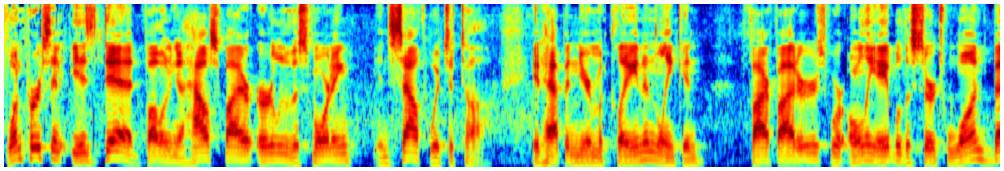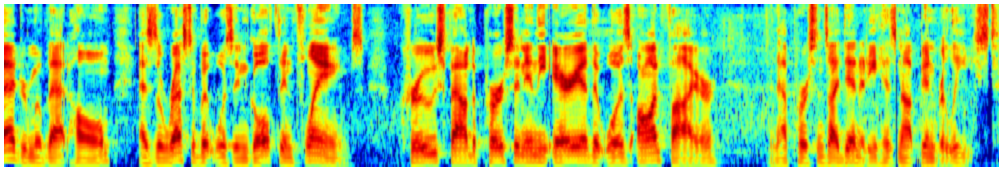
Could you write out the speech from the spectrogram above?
One person is dead following a house fire early this morning in South Wichita. It happened near McLean and Lincoln. Firefighters were only able to search one bedroom of that home as the rest of it was engulfed in flames. Crews found a person in the area that was on fire, and that person's identity has not been released.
